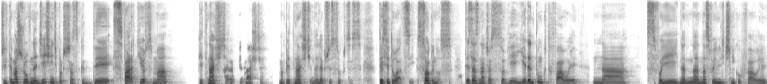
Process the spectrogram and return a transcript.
Czyli ty masz równe 10, podczas gdy Sfartios ma 15. E, 15. Ma 15, najlepszy sukces. W tej sytuacji, Sognos, ty zaznaczasz sobie jeden punkt chwały na, swojej, na, na, na swoim liczniku chwały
